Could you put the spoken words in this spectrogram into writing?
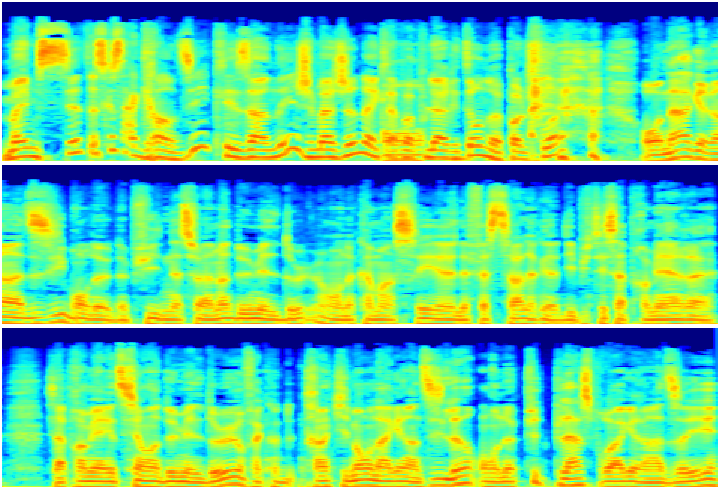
Même site. Est-ce que ça a grandi avec les années? J'imagine, avec la popularité, on n'a pas le choix. on a agrandi, bon, depuis naturellement 2002. On a commencé euh, le festival, a débuté sa première euh, sa première édition en 2002. Enfin, tranquillement, on a agrandi. Là, on n'a plus de place pour agrandir.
